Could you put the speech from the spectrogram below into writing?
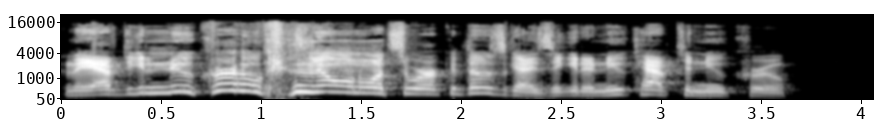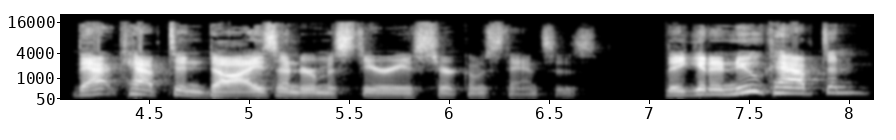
And they have to get a new crew because no one wants to work with those guys. They get a new captain, new crew. That captain dies under mysterious circumstances. They get a new captain.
